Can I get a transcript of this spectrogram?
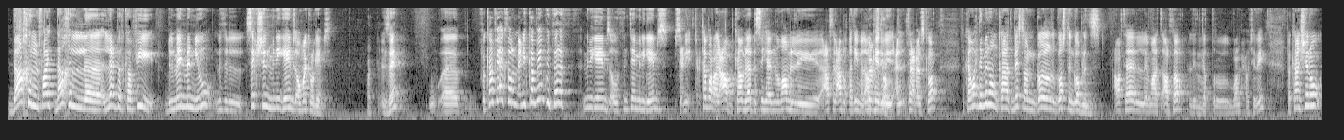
داخل ال fight داخل آه، اللعبة كان في بال main menu مثل section mini games أو micro games okay. زين؟ آه، فكان في أكثر يعني كان في يمكن ثلاث mini games أو ثنتين mini games بس يعني تعتبر ألعاب كاملة بس هي النظام اللي عرفت الألعاب القديمة ال arcade. اللي تلعب على ال score فكان واحدة منهم كانت based on Ghosts and Goblins عرفتها اللي مالت آرثر اللي تقط الرمح وكذي. فكان شنو؟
